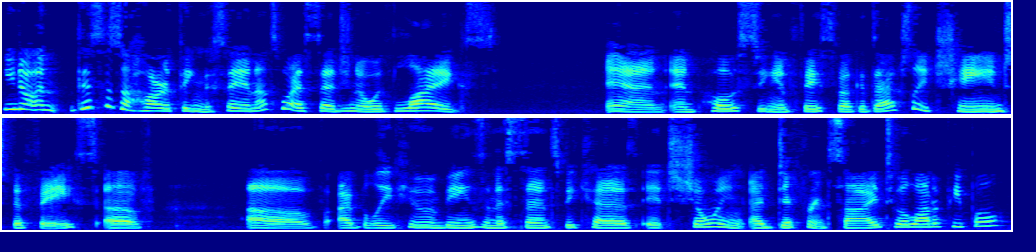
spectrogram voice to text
you know, and this is a hard thing to say, and that's why I said, you know, with likes and and posting and Facebook, it's actually changed the face of of I believe human beings in a sense because it's showing a different side to a lot of people.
